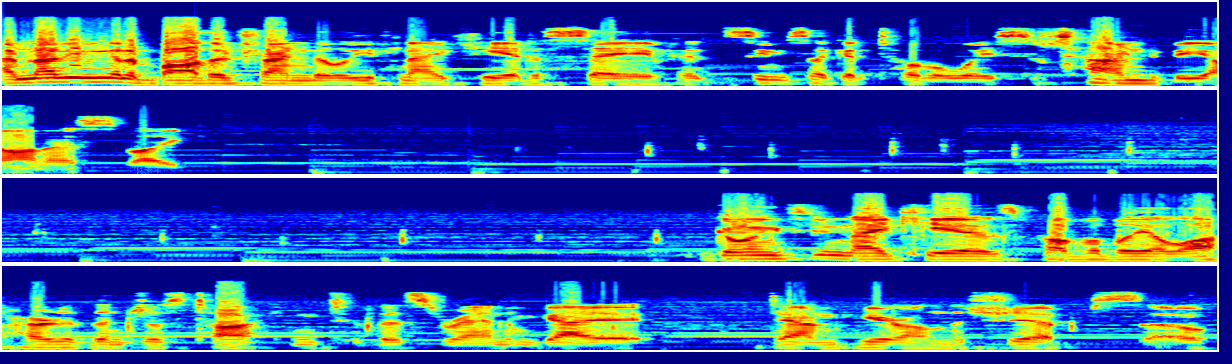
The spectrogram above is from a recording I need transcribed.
I'm not even going to bother trying to leave Nikeah to save. It seems like a total waste of time to be honest. Like, going through Nikeah is probably a lot harder than just talking to this random guy down here on the ship, so...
